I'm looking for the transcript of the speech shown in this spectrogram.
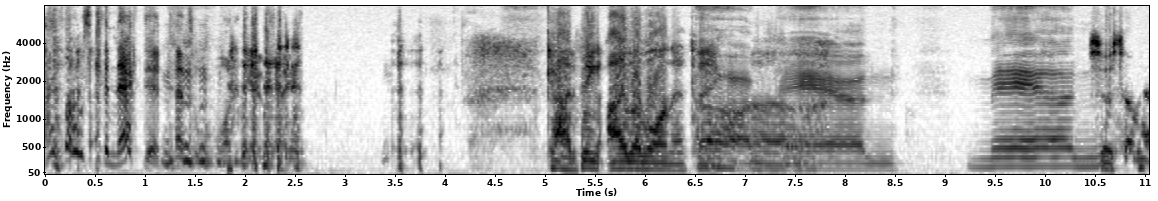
I thought it was connected. That's one thing. God, being eye level on that thing. Oh uh, man, man. So somehow,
